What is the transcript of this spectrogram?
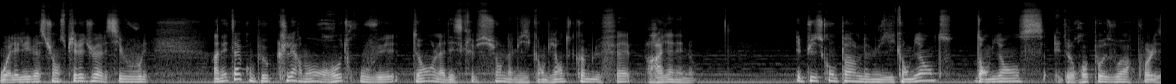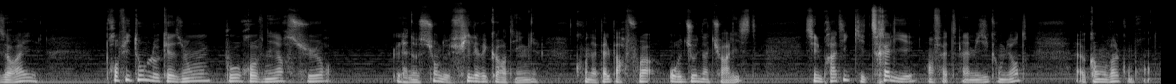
ou à l'élévation spirituelle si vous voulez. Un état qu'on peut clairement retrouver dans la description de la musique ambiante comme le fait Brian Eno. Et puisqu'on parle de musique ambiante, d'ambiance et de reposoir pour les oreilles, Profitons de l'occasion pour revenir sur la notion de field recording, qu'on appelle parfois audio naturaliste. C'est une pratique qui est très liée en fait à la musique ambiante, euh, comme on va le comprendre.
